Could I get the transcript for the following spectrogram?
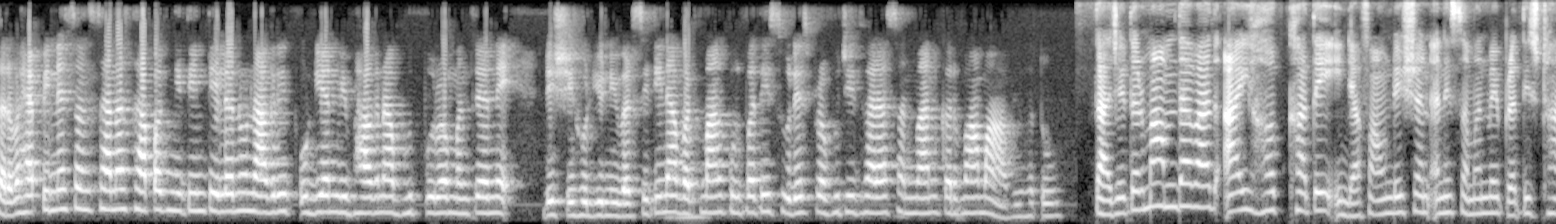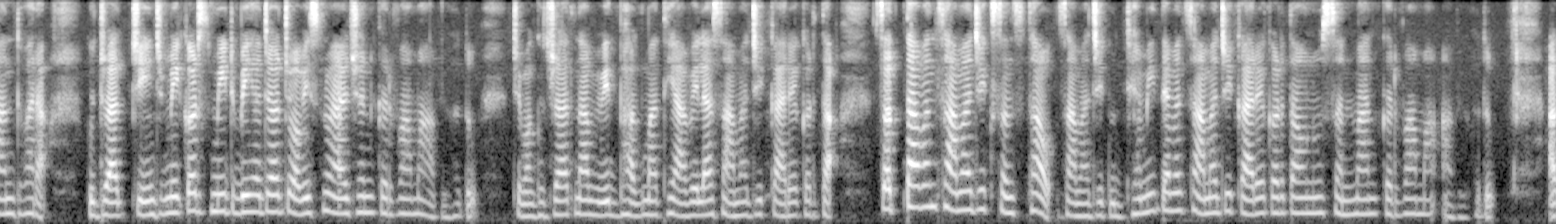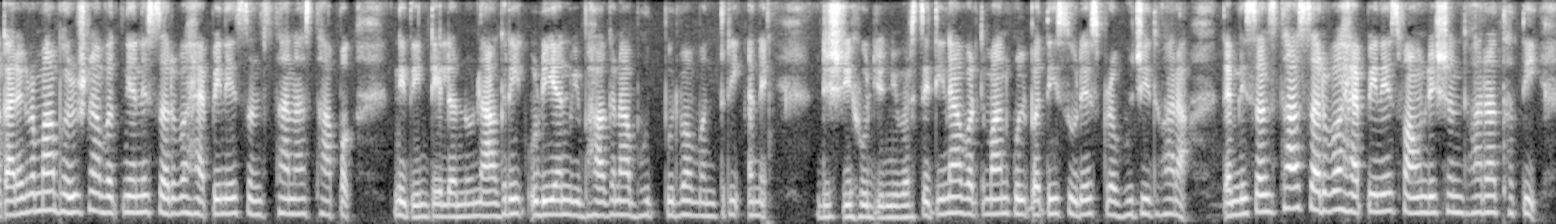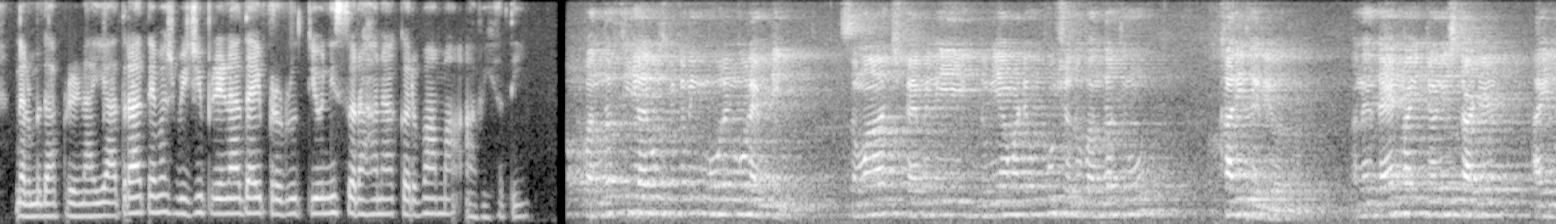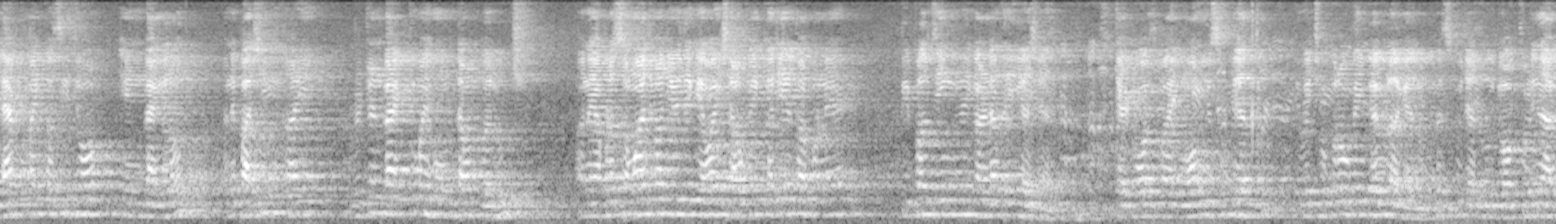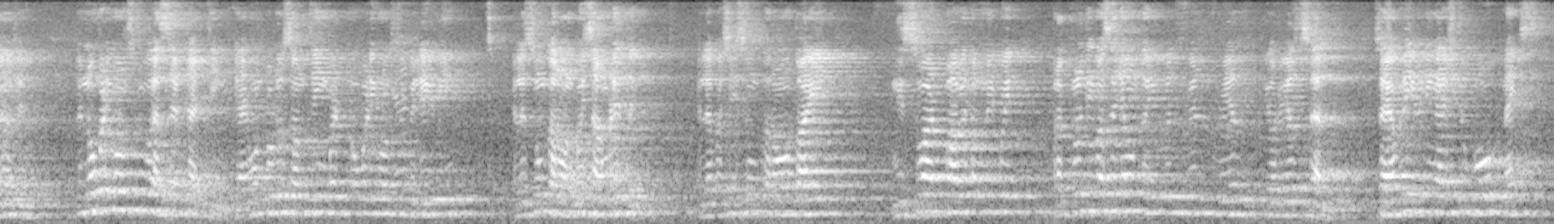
સર્વ હેપીનેસ સંસ્થાના સ્થાપક નીતિન ટેલરનું નાગરિક ઉડ્ડયન વિભાગના ભૂતપૂર્વ મંત્રી અને ડિસ્ટ્રીહુડ યુનિવર્સિટીના વર્તમાન કુલપતિ સુરેશ પ્રભુજી દ્વારા સન્માન કરવામાં આવ્યું હતું. તાજેતરમાં અમદાવાદ આઈ હબ ખાતે ઇન્ડિયા ફાઉન્ડેશન અને સમન્વય પ્રતિષ્ઠાન દ્વારા ગુજરાત ચેન્જ મેકર્સ મીટ બે હજાર ચોવીસનું આયોજન કરવામાં આવ્યું હતું, જેમાં ગુજરાતના વિવિધ ભાગમાંથી આવેલા સામાજિક કાર્યકર્તા, સત્તાવન સામાજિક સંસ્થાઓ, સામાજિક ઉદ્યમી તેમજ સામાજિક કાર્યકર્તાઓનું સન્માન કરવામાં આવ્યું હતું. આ કાર્યક્રમમાં ભરૂચના વતની અને સર્વ હેપીનેસ સંસ્થાના સ્થાપક નીતિન ટેલરનું નાગરિક, ઉડ્ડયન વિભાગના ભૂતપૂર્વ મંત્રી અને ડિસ્ટ્રીહુડ યુનિવર્સિટીના વર્તમાન કુલપતિ સુરેશ પ્રભુજી દ્વારા તેમની સંસ્થા સર્વ હેપીનેસ ફાઉન્ડેશન દ્વારા થતી નર્મદા પ્રેરણા યાત્રા તેમજ બીજી પ્રેરણાદાયી પ્રવૃત્તિઓની સરાહના કરવામાં આવી હતી. પંદરથી I was becoming more and more empty સમાજ ફેમિલી દુનિયા માટે હું ખુશ હતો. પંદરથી હું ખાલી થઈ રહ્યો હતો. અને then my journey started I left my cushy job in Bangalore અને પાછી I return back to my home town Bharuch. અને આપણા સમાજમાં જેવી રીતે કહેવાય છે, આવું કંઈક કરીએ તો આપણને પીપલ થિંક મે ગાંડા થઈ ગયા છે. That was my mom use to tell કે ભાઈ છોકરો કંઈ ગયું લાગેલો બસ કુછ આટલું જોબ છોડીને આવ્યો છે. એટલે nobody wants to accept that thing કે I want to do something but nobody wants to believe me એટલે શું કરવાનું? કોઈ સાંભળે જ નહીં. એટલે પછી શું કરવાનું? તો આ નિસ્વાર્થ ભાવે તમને કોઈ પ્રકૃતિ પાસે જાઓ તો you will feel real your real self so every evening I to go next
